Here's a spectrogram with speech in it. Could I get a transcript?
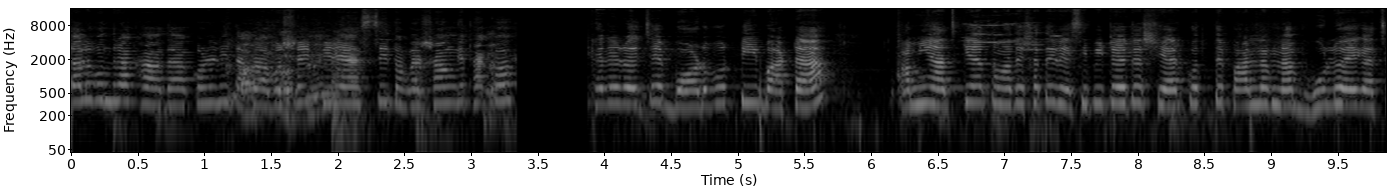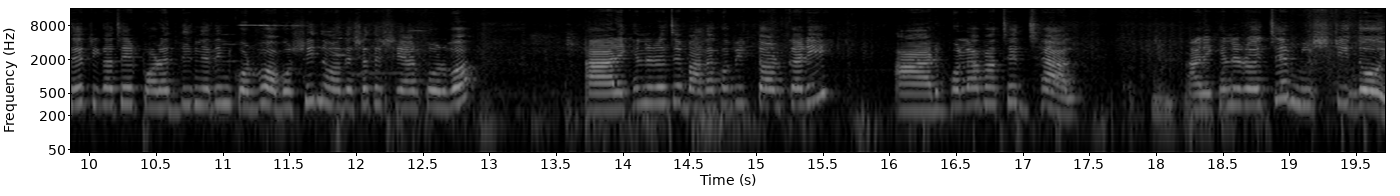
চলো বন্ধুরা, খাওয়া দাওয়া করে নিই, তারপর অবশ্যই ফিরে আসছি, তোমরা সঙ্গে থাকো। এখানে রয়েছে বরবটি বাটা। আমি আজকে আর তোমাদের সাথে রেসিপিটা এটা শেয়ার করতে পারলাম না, ভুল হয়ে গেছে, ঠিক আছে? এর পরের দিন যেদিন করব, অবশ্যই তোমাদের সাথে শেয়ার করব। আর এখানে রয়েছে বাঁধাকপির তরকারি আর ভোলা মাছের ঝাল। আর এখানে রয়েছে মিষ্টি দই।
